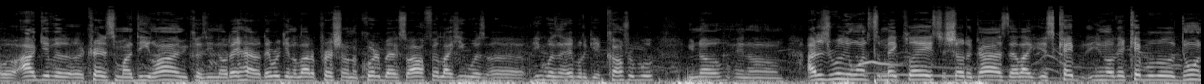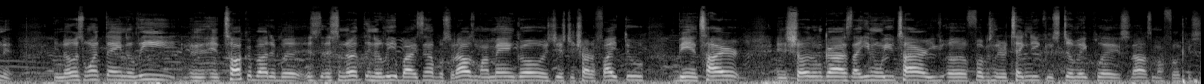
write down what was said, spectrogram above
well, I give it a credit to my D line because you know they had they were getting a lot of pressure on the quarterback, so I feel like he was uh, he wasn't able to get comfortable, you know. And um, I just really wanted to make plays to show the guys that like it's capable, you know, they're capable of doing it. You know, it's one thing to lead and, and talk about it, but it's, it's, another thing to lead by example. So that was my main goal is just to try to fight through being tired and show them guys like even when you're tired, you uh, focus on your technique and still make plays. So that was my focus.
